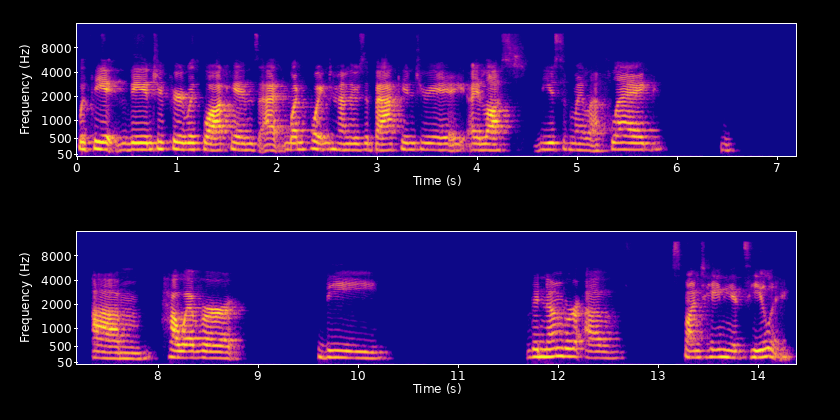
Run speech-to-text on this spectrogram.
with the the interfered with walk-ins at one point in time there was a back injury. I, I lost use of my left leg. Um however the the number of spontaneous healings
